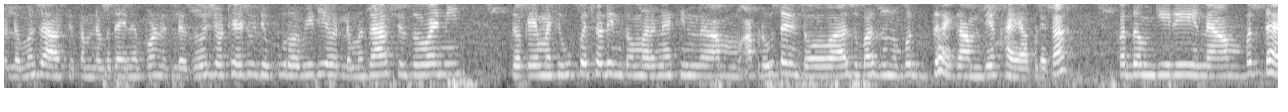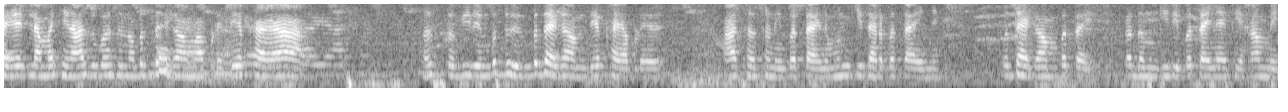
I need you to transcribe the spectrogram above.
એટલે મજા આવશે તમને બધાને પણ. એટલે જોજો ઠેઠ સુધી પૂરો વીડિયો, એટલે મજા આવશે જોવાની. જો કે એમાંથી ઉપર ચડીને તો અમારે ત્યાંથી આમ આપણે ઉતારીને તો આજુબાજુનું બધાય ગામ દેખાય આપણે કાં? કદમગીરી ને આમ બધાય, એટલામાંથી આજુબાજુના બધાય ગામ આપણે દેખાય. આ હસ્તગીરી ને બધું બધાય ગામ દેખાય આપણે. હાથસણી બતાય ને, મુનકીધાર બતાય ને બધાય ગામ બતાય. કદમગીરી બતાય નાખી સામે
